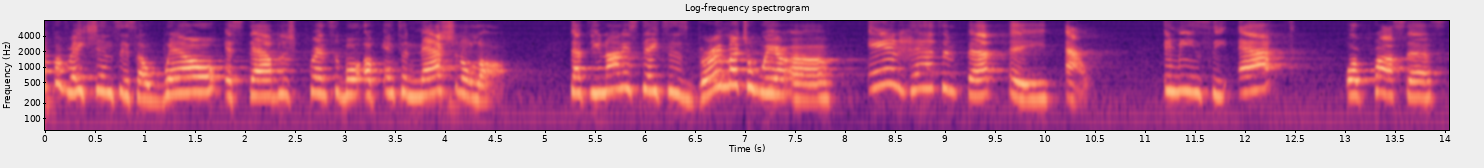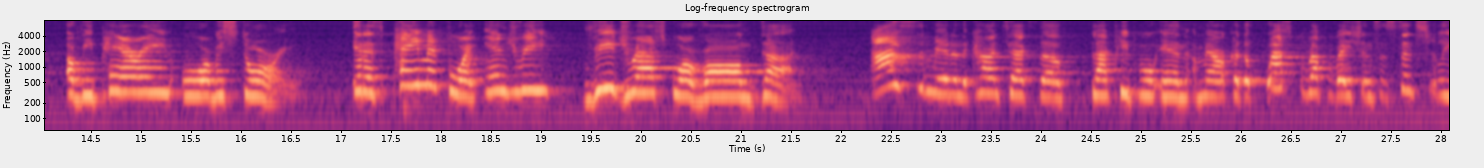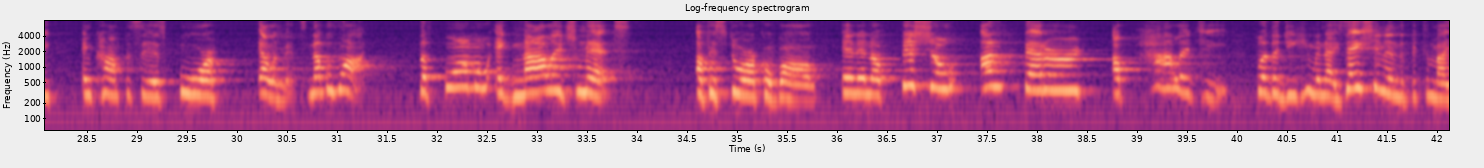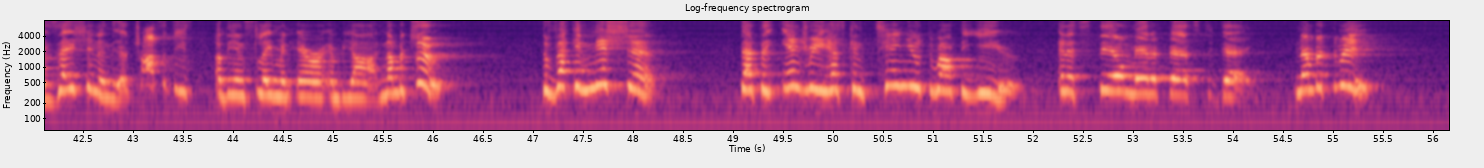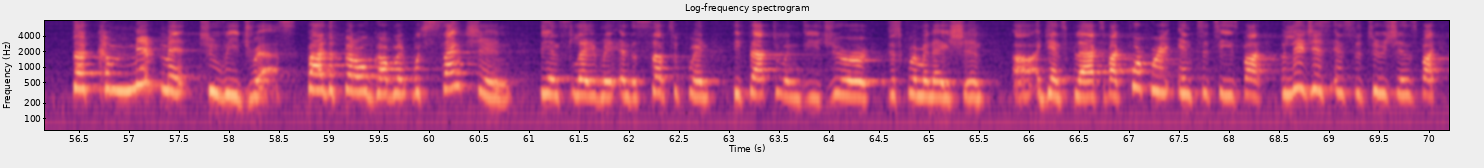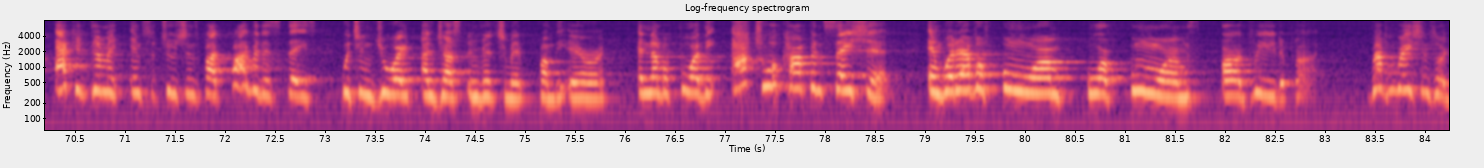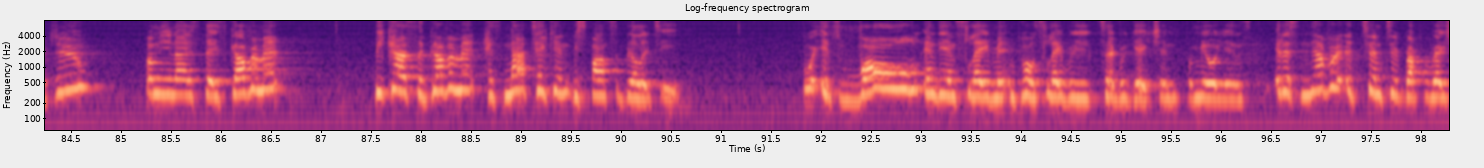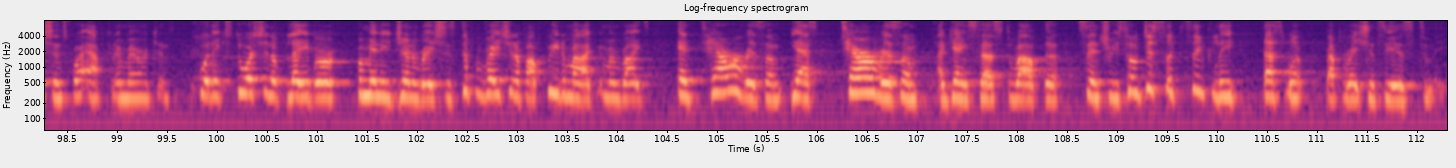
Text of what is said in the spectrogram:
Reparations is a well established principle of international law that the United States is very much aware of and has in fact paid out. It means the act or process of repairing or restoring. It is payment for an injury, redress for a wrong done. I submit in the context of black people in America, the quest for reparations essentially encompasses four elements. Number one, the formal acknowledgement of historical wrong and an official, unfettered apology for the dehumanization and the victimization and the atrocities of the enslavement era and beyond. Number two, the recognition that the injury has continued throughout the years and it still manifests today. Number three, the commitment to redress by the federal government, which sanctioned the enslavement and the subsequent de facto and de jure discrimination uh, against blacks by corporate entities, by religious institutions, by academic institutions, by private estates, which enjoyed unjust enrichment from the era. And number four, the actual compensation in whatever form or forms are agreed upon. Reparations are due from the United States government because the government has not taken responsibility for its role in the enslavement and post-slavery segregation for millions. It has never attempted reparations for African Americans for the extortion of labor for many generations, deprivation of our freedom our human rights, and terrorism, yes, terrorism against us throughout the century. So just succinctly, that's what reparations is to me.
